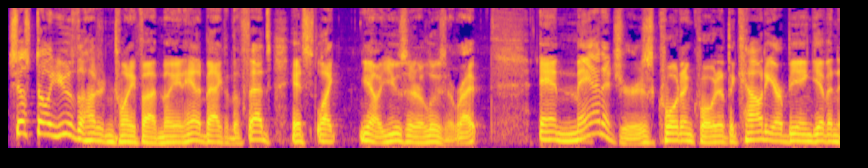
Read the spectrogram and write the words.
just don't use the 125 million, hand it back to the feds. It's like, you know, use it or lose it, right? And managers, quote unquote, at the county are being given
